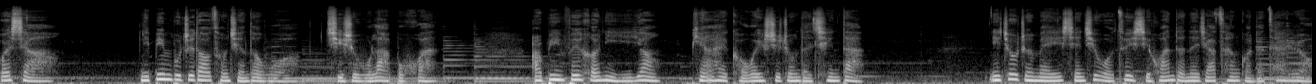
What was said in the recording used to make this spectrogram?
我想，你并不知道从前的我其实无辣不欢，而并非和你一样偏爱口味适中的清淡。你皱着眉嫌弃我最喜欢的那家餐馆的菜肉，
